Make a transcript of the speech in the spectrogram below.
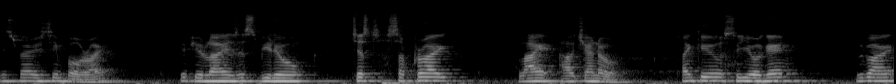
It's very simple, right? If you like this video, just subscribe, like our channel. Thank you. See you again. Goodbye.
